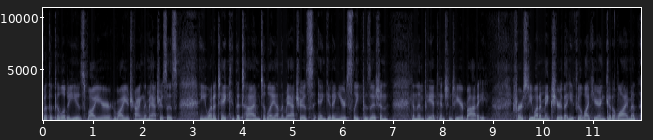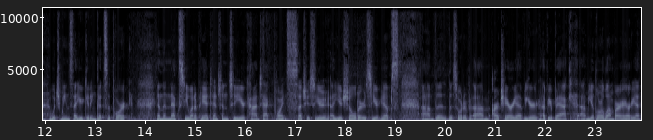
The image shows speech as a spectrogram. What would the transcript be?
with a pillow to use while you're while you're trying the mattresses. And you want to take the time to lay on the mattress and get in your sleep position, and then pay attention to your body. First, you want to make sure that you feel like you're in good alignment, which means that you're getting good support. And then next, you want to pay attention to your contact points, such as your uh, your shoulders, your hips, um, the the sort of um, arch area of your of your back um, your lower lumbar area,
